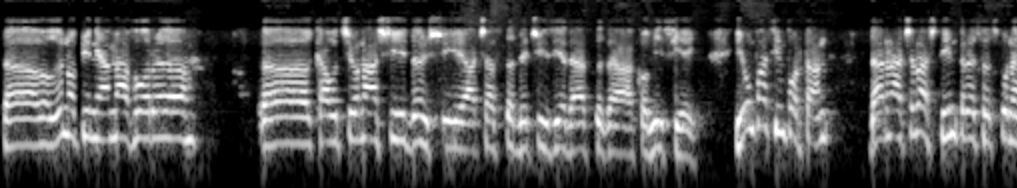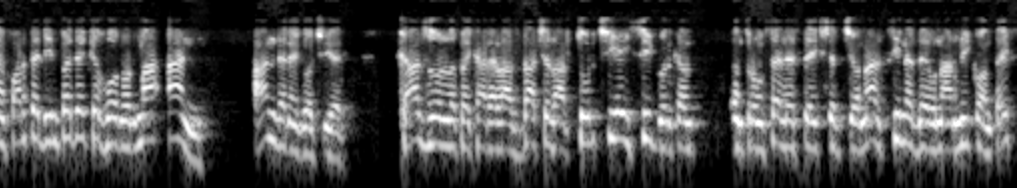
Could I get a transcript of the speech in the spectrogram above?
uh, în opinia mea, vor uh, cauționa și dânsii această decizie de astăzi a Comisiei. E un pas important, dar în același timp trebuie să spunem foarte limpede că vor urma ani, ani de negocieri. Cazul pe care l-ați dat cel al Turciei, sigur că într-un fel este excepțional, ține de un anumit context,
